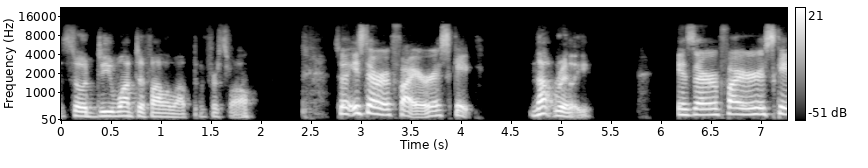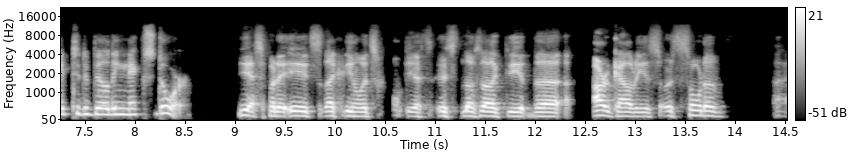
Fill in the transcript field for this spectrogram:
so do you want to follow up first of all? So, is there a fire escape? Not really. Is there a fire escape to the building next door? Yes, but it's like you know, it's it's it's looks like the the art gallery is is sort of uh,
